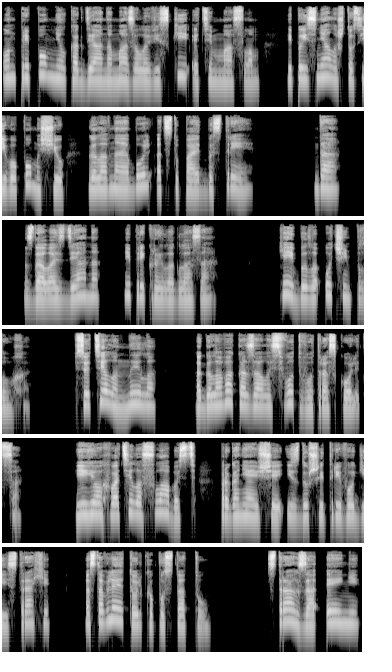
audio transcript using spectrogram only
Он припомнил, как Диана мазала виски этим маслом, и поясняла, что с его помощью головная боль отступает быстрее. «Да», — сдалась Диана и прикрыла глаза. Ей было очень плохо. Все тело ныло, а голова, казалось, вот-вот расколется. Ее охватила слабость, прогоняющая из души тревоги и страхи, оставляя только пустоту. Страх за Эйни,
